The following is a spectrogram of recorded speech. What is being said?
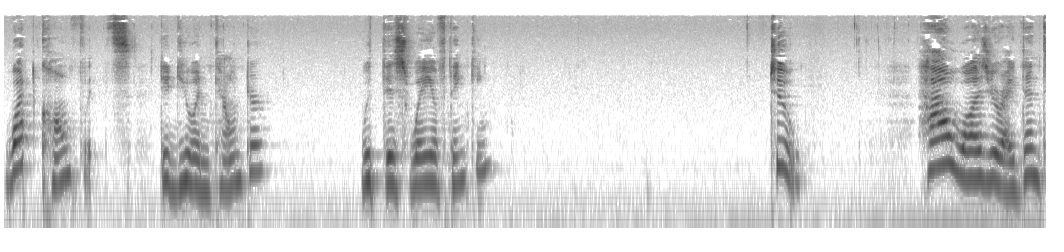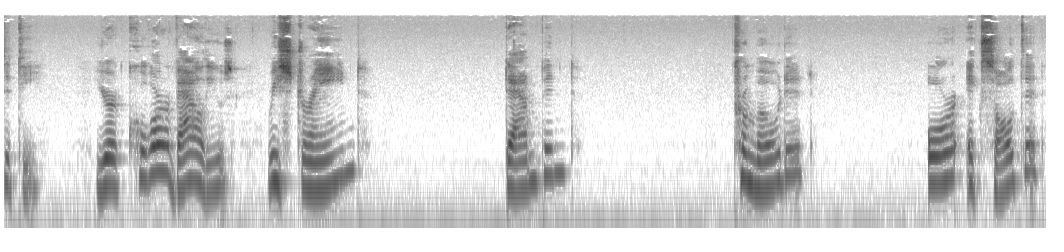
What conflicts did you encounter with this way of thinking? Two, how was your identity, your core values, restrained, dampened, promoted, or exalted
